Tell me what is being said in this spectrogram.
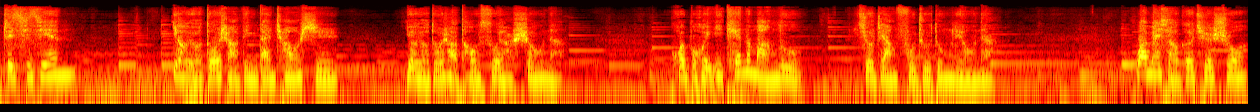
这期间，又有多少订单超时，又有多少投诉要收呢？会不会一天的忙碌就这样付诸东流呢？外卖小哥却说，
